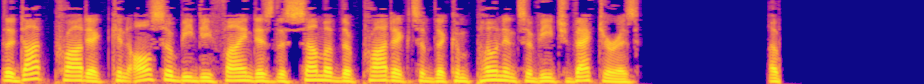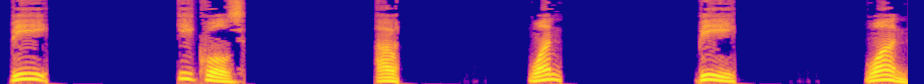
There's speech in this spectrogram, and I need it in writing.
The dot product can also be defined as the sum of the products of the components of each vector as a b equals a 1 b 1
